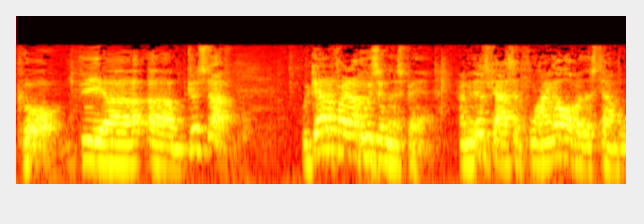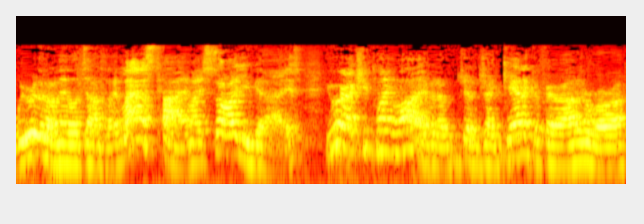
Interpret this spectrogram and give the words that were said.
cool. The uh, um, good stuff. We got to find out who's in this band. I mean, there's gossip flying all over this town, but we were there on Nail It Down tonight. Last time I saw you guys, you were actually playing live at a, gi- gigantic affair out in Aurora.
